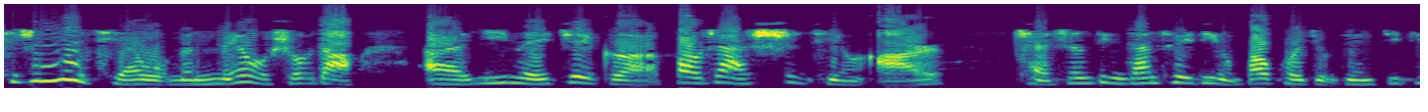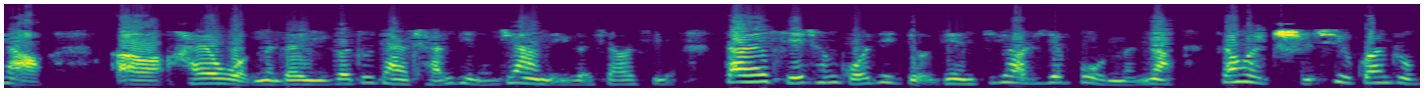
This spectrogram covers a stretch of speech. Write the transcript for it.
其实目前我们没有收到呃，因为这个爆炸事情而。产生订单退订，包括酒店、机票，呃，还有我们的一个度假产品的这样的一个消息。当然，携程国际酒店、机票这些部门呢，将会持续关注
